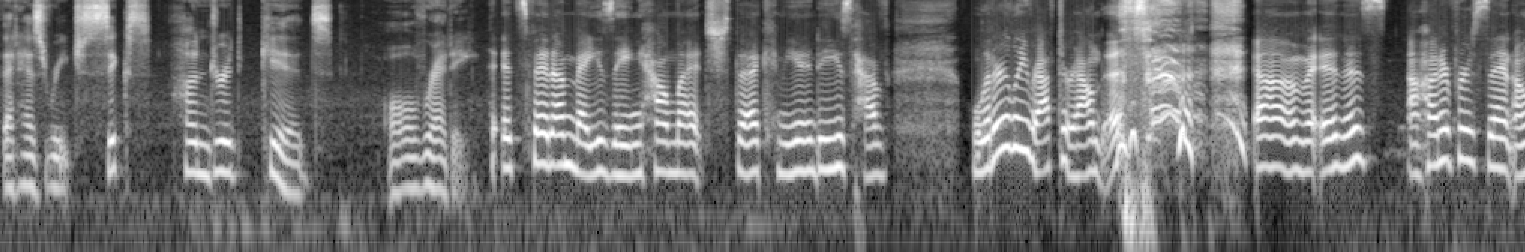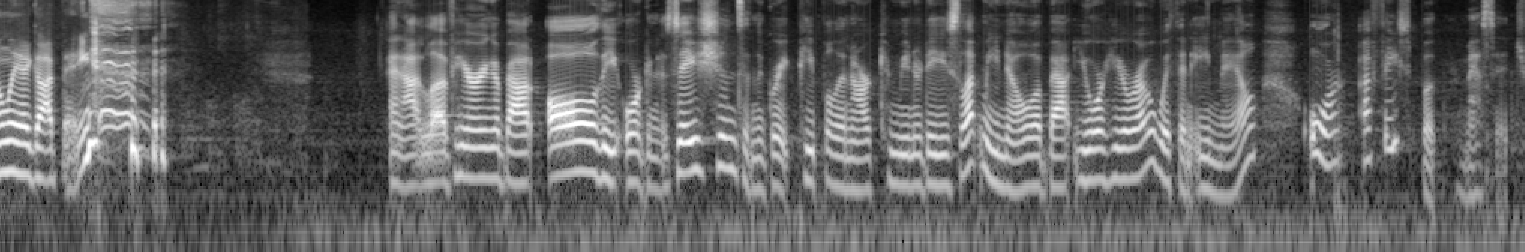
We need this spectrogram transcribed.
that has reached 600 kids already. It's been amazing how much the communities have literally wrapped around us. um, it is 100% only a God thing. and I love hearing about all the organizations and the great people in our communities. Let me know about your hero with an email or a Facebook message.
